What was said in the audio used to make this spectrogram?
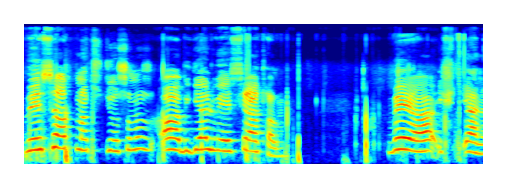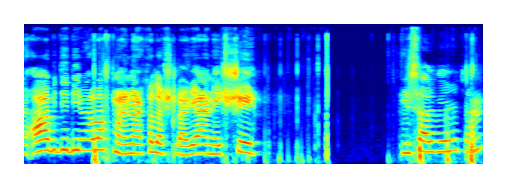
Vs atmak istiyorsunuz abi gel vs atalım. Veya işte yani abi dediğime bakmayın arkadaşlar yani şey misal verirken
